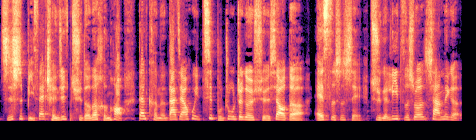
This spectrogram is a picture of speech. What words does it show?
即使比赛成绩取得的很好，但可能大家会记不住这个学校的 S 是谁。举个例子说，像那个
